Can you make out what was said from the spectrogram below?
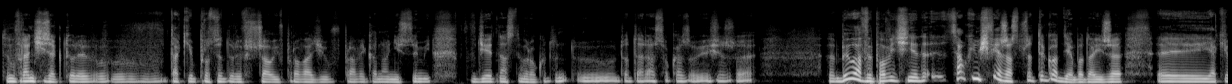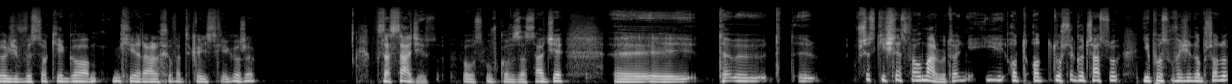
ten Franciszek, który w, w, takie procedury wszczął i wprowadził w prawie kanonicznym w 19 roku, to, to teraz okazuje się, że była wypowiedź nie, całkiem świeża, sprzed tygodnia bodajże, y, jakiegoś wysokiego hierarchy watykańskiego, że w zasadzie, było słówko w zasadzie, y, te, te, wszystkie śledztwa umarły. To od, od dłuższego czasu nie posuwa się do przodu.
